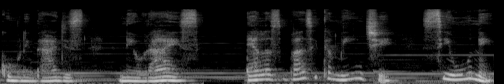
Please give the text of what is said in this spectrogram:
comunidades neurais, elas basicamente se unem,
